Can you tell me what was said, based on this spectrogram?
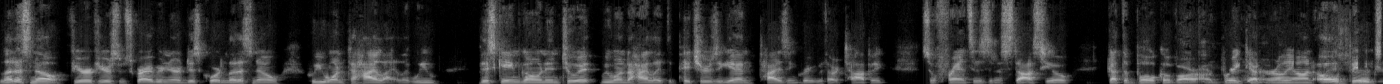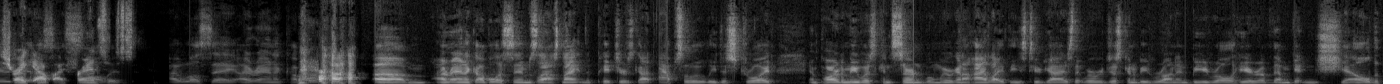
Let us know if you're if you're a subscriber in our Discord, let us know who you wanted to highlight. Like we this game going into it, we wanted to highlight the pitchers again, ties in great with our topic. So Francis and Astacio got the bulk of our, our breakdown early on. Oh, big strikeout by Francis. I will say I ran a couple. Of, um, I ran a couple of sims last night, and the pitchers got absolutely destroyed. And part of me was concerned when we were going to highlight these two guys that we were just going to be running B roll here of them getting shelled.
